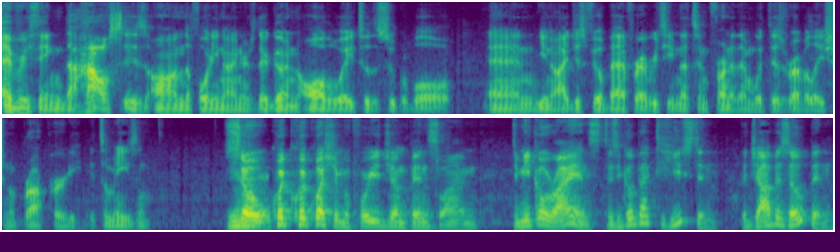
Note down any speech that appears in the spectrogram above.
everything. The house is on the 49ers. They're going all the way to the Super Bowl and, you know, I just feel bad for every team that's in front of them with this revelation of Brock Purdy. It's amazing. Yeah. So, quick, quick question before you jump in, Slime. DeMeco Ryans, does he go back to Houston? the job is open.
